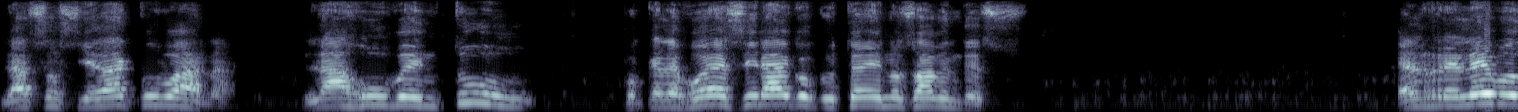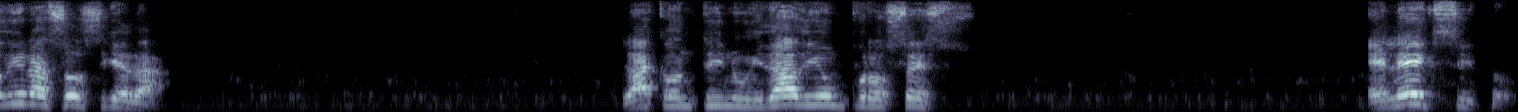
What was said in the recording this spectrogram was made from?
la sociedad cubana, la juventud, porque les voy a decir algo que ustedes no saben de eso. El relevo de una sociedad la continuidad de un proceso, el éxito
